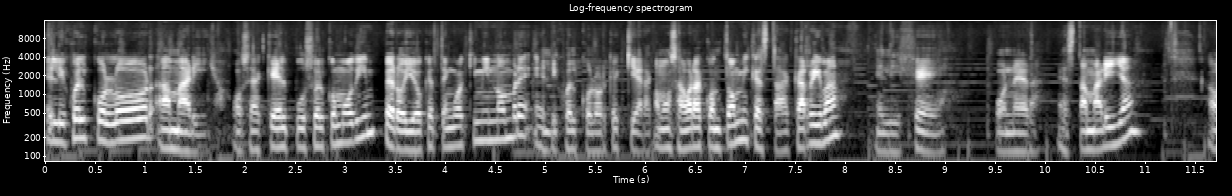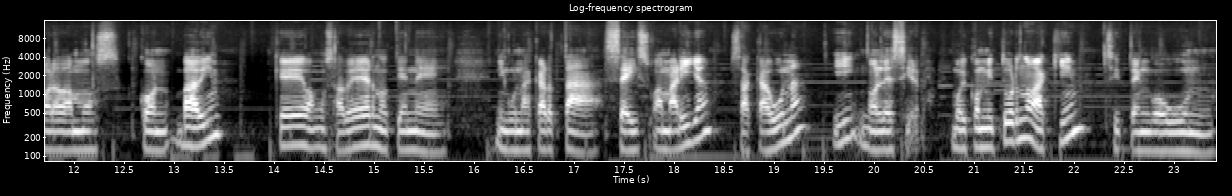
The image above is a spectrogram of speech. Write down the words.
elijo el color amarillo. O sea que él puso el comodín, pero yo que tengo aquí mi nombre, elijo el color que quiera. Vamos ahora con Tommy, que está acá arriba. Elige poner esta amarilla. Ahora vamos con Buddy, que vamos a ver, no tiene ninguna carta 6 o amarilla, saca una y no le sirve. Voy con mi turno aquí, si tengo un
